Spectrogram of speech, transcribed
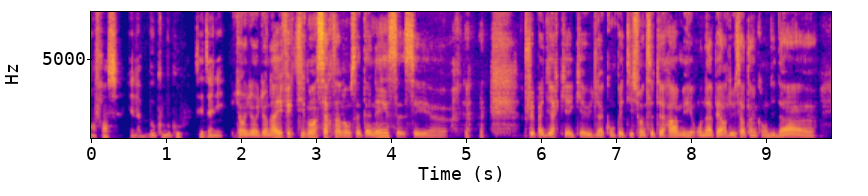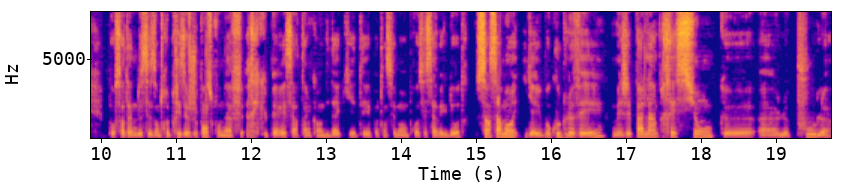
en France. Il y en a beaucoup, beaucoup cette année. Il y en a effectivement un certain nombre cette année. C'est, euh... je vais pas dire qu'il y, y, a eu de la compétition, etc., mais on a perdu certains candidats euh, pour certaines de ces entreprises et je pense qu'on a récupéré certains candidats qui étaient potentiellement en process avec d'autres. Sincèrement, il y a eu beaucoup de levées, mais j'ai pas l'impression que euh, le pool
